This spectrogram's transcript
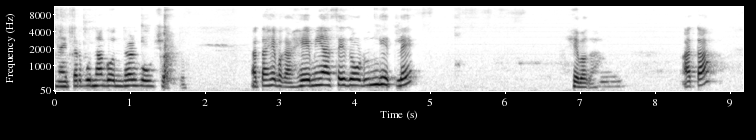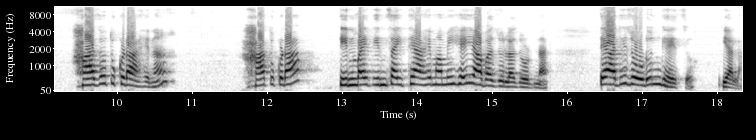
नाहीतर पुन्हा गोंधळ होऊ शकतो. आता हे बघा हे मी असे जोडून घेतले. हे बघा. आता हा जो तुकडा आहे ना हा तुकडा तीन बाय तीनचा इथे आहे मग मी हे या बाजूला जोडणार. ते आधी जोडून घ्यायचं याला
